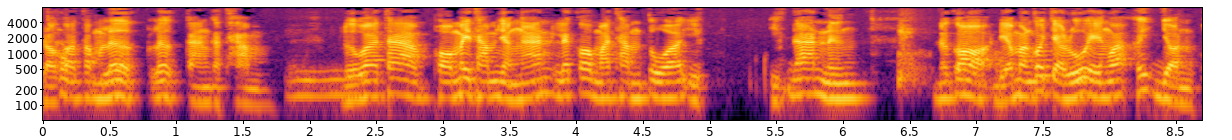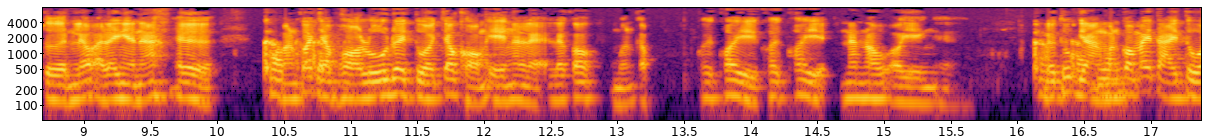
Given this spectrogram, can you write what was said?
เราก็ต้องเลิกเลิกการกระทำหรือว่าถ้าพอไม่ทำอย่างนั้น แล้วก็มาทำตัวอีกอีกด้านหนึ่งแล้วก็เดี๋ยวมันก็จะรู้เองว่าเฮ้ยหย่อนเกินแล้วอะไรเงี้ยนะเออ มันก็จะพอรู้ด้วยตัวเจ้าของเองนั่นแหละ แล้วก็เหมือนกับค่อยๆค่อยๆนั่นเอาเอาเองเออแล้วทุกอย่างมันก็ไม่ตายตัว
